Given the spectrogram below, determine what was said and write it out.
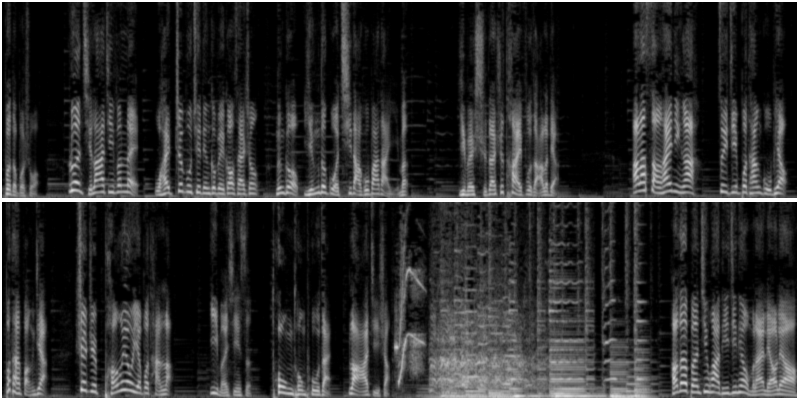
不得不说，论起垃圾分类，我还真不确定各位高材生能够赢得过七大姑八大姨们，因为实在是太复杂了点阿拉上海人啊，最近不谈股票，不谈房价，甚至朋友也不谈了。一门心思，通通扑在垃圾上。好的，本期话题，今天我们来聊聊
